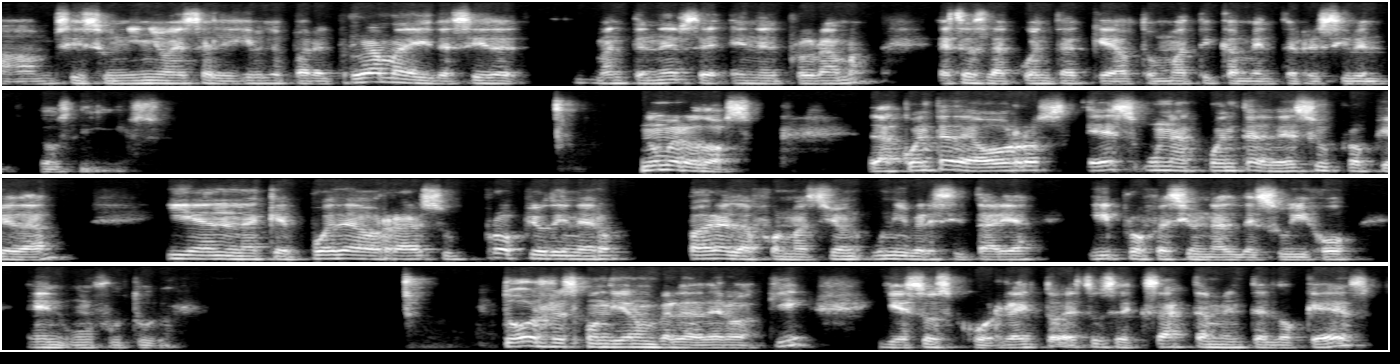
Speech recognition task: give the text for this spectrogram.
Um, si su niño es elegible para el programa y decide mantenerse en el programa, esta es la cuenta que automáticamente reciben los niños. Número dos, la cuenta de ahorros es una cuenta de su propiedad y en la que puede ahorrar su propio dinero para la formación universitaria y profesional de su hijo en un futuro. Todos respondieron verdadero aquí y eso es correcto, esto es exactamente lo que es.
